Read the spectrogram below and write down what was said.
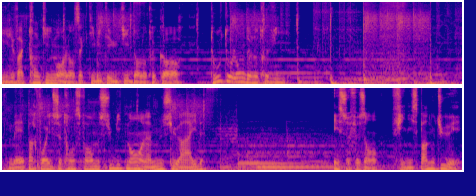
ils vaguent tranquillement à leurs activités utiles dans notre corps tout au long de notre vie. Mais parfois ils se transforment subitement en un Monsieur Hyde et ce faisant finissent par nous tuer.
